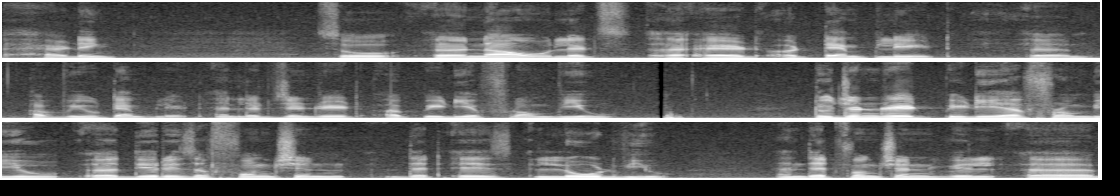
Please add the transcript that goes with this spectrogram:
heading. So uh, now let's uh, add a template um, a view template and let's generate a PDF from view to generate PDF from view uh, there is a function that is load view. And that function will uh,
